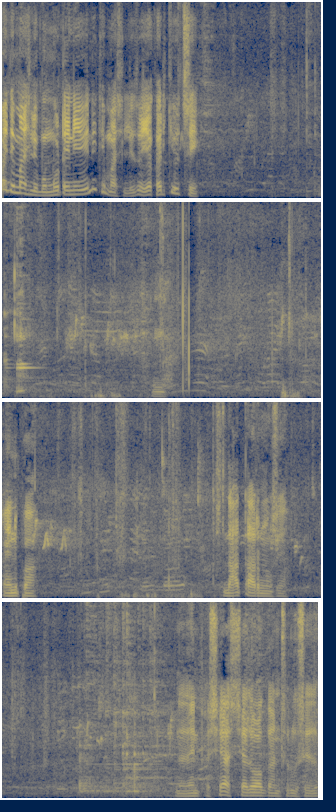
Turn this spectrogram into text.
બધી માછલી બહુ મોટી એવી નથી માછલી, જો એ ખર્ચ્યું જ છે. એની પા દાતારનું છે. એની પાસે છે છે તો અગાન શરૂ છે તો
